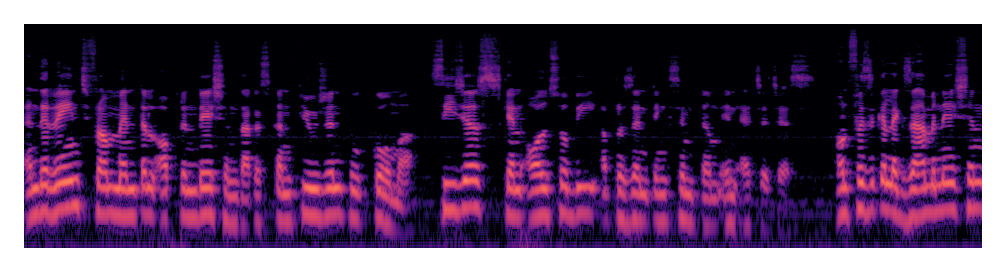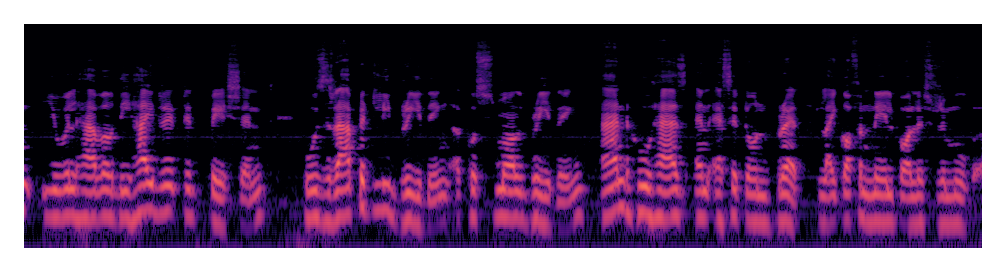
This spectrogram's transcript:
and they range from mental obtundation that is confusion to coma. Seizures can also be a presenting symptom in HHS on physical examination, you will have a dehydrated patient who's rapidly breathing, a Kussmaul breathing, and who has an acetone breath, like of a nail polish remover.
